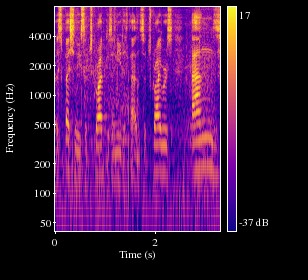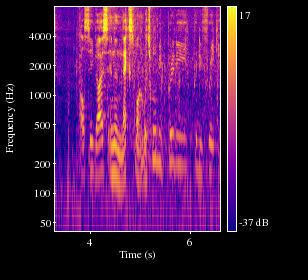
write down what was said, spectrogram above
especially subscribe because I need a thousand subscribers, and I'll see you guys in the next one, which will be pretty, pretty freaky.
